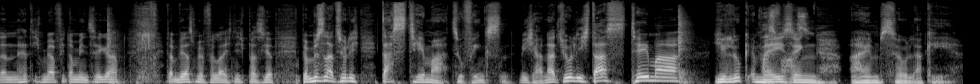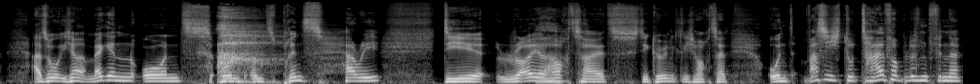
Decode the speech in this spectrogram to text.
dann hätte ich mehr Vitamin C gehabt, dann wäre es mir vielleicht nicht passiert. Wir müssen natürlich das Thema zu Pfingsten, Micha, natürlich das Thema You look amazing, I'm so lucky. Also hier Meghan und, und, und Prinz Harry, die Royal Hochzeit, die königliche Hochzeit. Und was ich total verblüffend finde,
